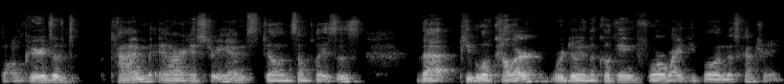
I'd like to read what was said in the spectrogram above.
long periods of time in our history and still in some places, that people of color were doing the cooking for white people in this country.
